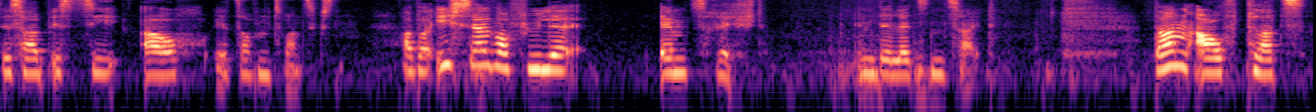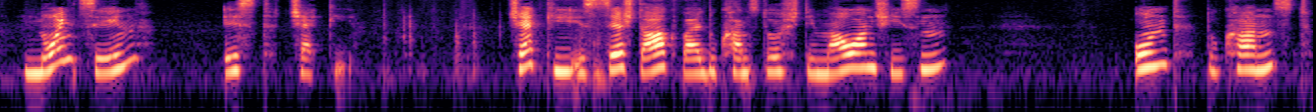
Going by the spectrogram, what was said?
Deshalb ist sie auch jetzt auf dem 20. Aber ich selber fühle Ems recht in der letzten Zeit. Dann auf Platz 19 ist Jackie. Jackie ist sehr stark, weil du kannst durch die Mauern schießen und du kannst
